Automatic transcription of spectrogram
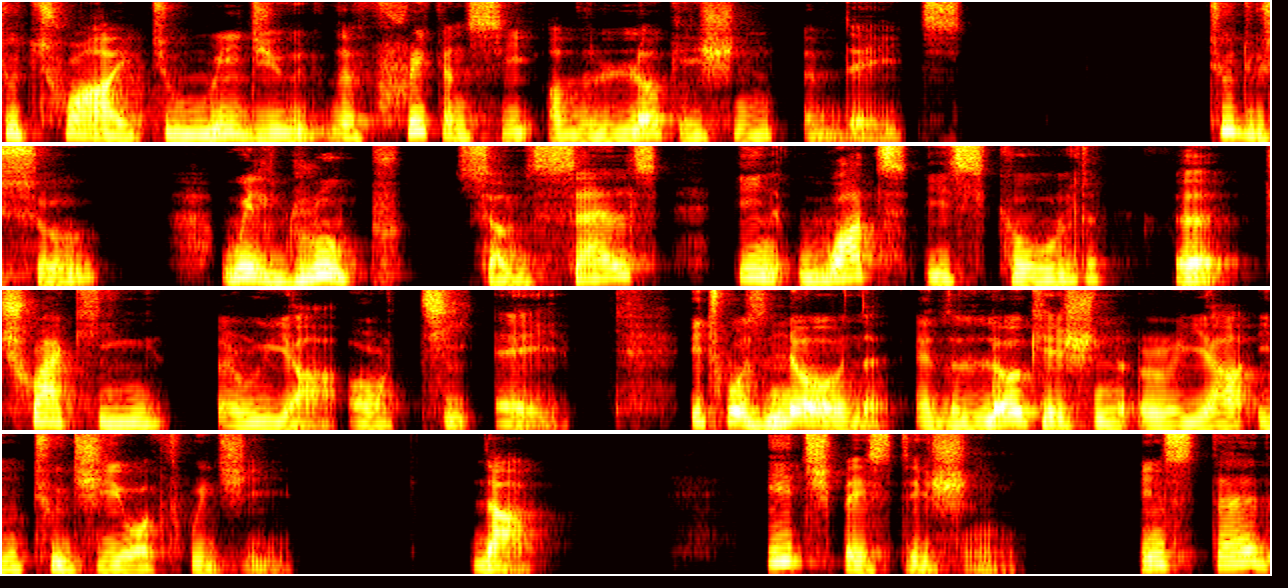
to try to reduce the frequency of the location updates. To do so, we'll group some cells in what is called a tracking area or TA. It was known as the location area in 2G or 3G. Now, each base station, instead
